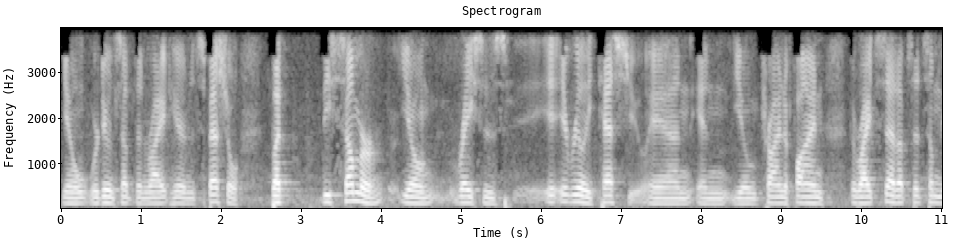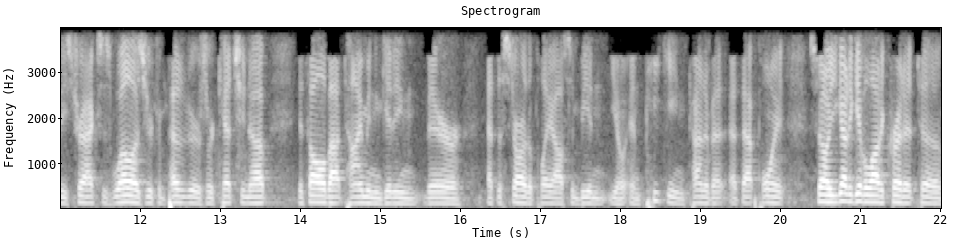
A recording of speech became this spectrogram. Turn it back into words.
you know, we're doing something right here, and it's special. But these summer, you know, races, it, it really tests you, and and you know, trying to find the right setups at some of these tracks, as well as your competitors are catching up. It's all about timing and getting there at the start of the playoffs and being, you know, and peaking kind of at, at that point. So you got to give a lot of credit to,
